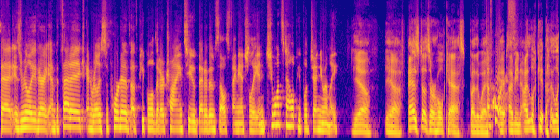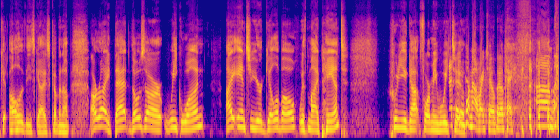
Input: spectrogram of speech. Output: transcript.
that is really very empathetic and really supportive of people that are trying to better themselves financially. And she wants to help people genuinely. Yeah. Yeah, as does our whole cast, by the way. Of course. I, I, mean, I look at I look at all of these guys coming up. All right, that those are week one. I answer your Guillebeau with my pant. Who do you got for me week that two? Didn't come out right, Joe, but okay. Um,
